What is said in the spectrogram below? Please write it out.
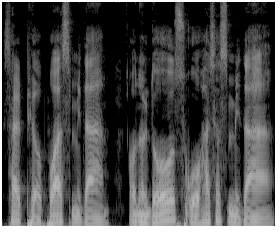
살펴보았습니다. 오늘도 수고하셨습니다.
